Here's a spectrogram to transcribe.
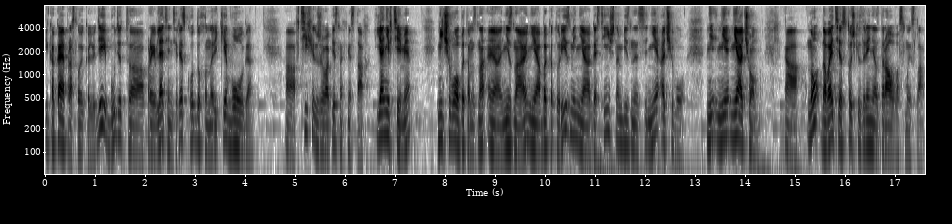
И какая прослойка людей будет а, проявлять интерес к отдыху на реке Волга а, в тихих живописных местах? Я не в теме, ничего об этом зна- э, не знаю, ни об экотуризме, ни о гостиничном бизнесе, ни о чего, ни, ни, ни о чем. А, но давайте с точки зрения здравого смысла.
